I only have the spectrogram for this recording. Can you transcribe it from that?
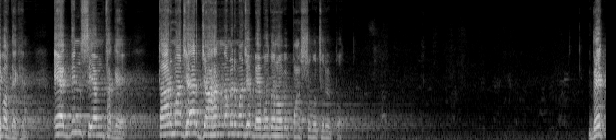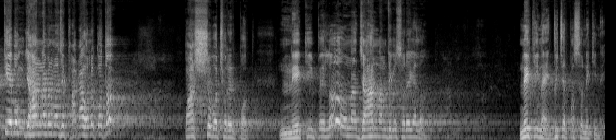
এবার দেখেন, একদিন শ্যাম থাকে, তার মাঝে আর জাহান নামের মাঝে ব্যবধান হবে পাঁচশো বছরের পথ ব্যক্তি এবং জাহান নামের মাঝে ফাঁকা হলো কত? পাঁচশো বছরের পথ। নেকি পেল না জাহান নাম থেকে সরে গেল? নেকি নাই, দুই চার পাঁচশো নেকি নাই।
